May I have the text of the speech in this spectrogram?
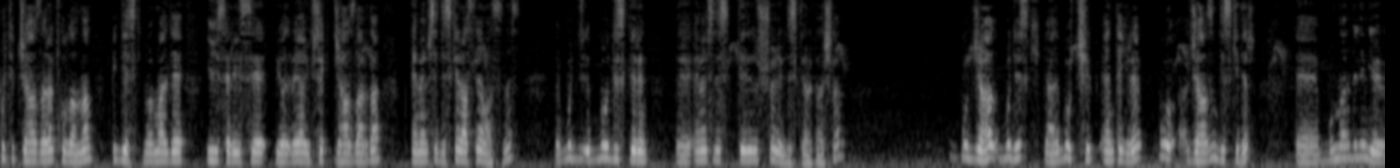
bu tip cihazlara kullanılan bir disk. Normalde i serisi veya yüksek cihazlarda MMC diske rastlayamazsınız. E, bu bu disklerin e, MMC disk dediğimiz şöyle bir disktir arkadaşlar. Bu cihaz, bu disk yani bu çip entegre bu cihazın diskidir. E, bunları dediğim gibi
